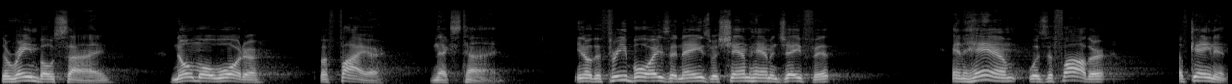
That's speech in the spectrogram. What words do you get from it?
the rainbow sign, no more water, but fire next time. You know, the three boys, their names were Shem, Ham, and Japheth. And Ham was the father of Canaan.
